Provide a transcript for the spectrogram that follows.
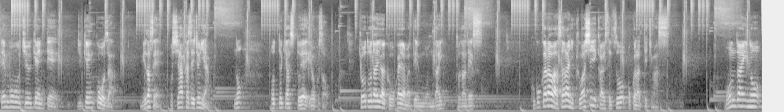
天文宇宙検定受験講座目指せ星博士ジュニアのポッドキャストへようこそ。京都大学岡山天文台戸田です。ここからはさらに詳しい解説を行っていきます。問題の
